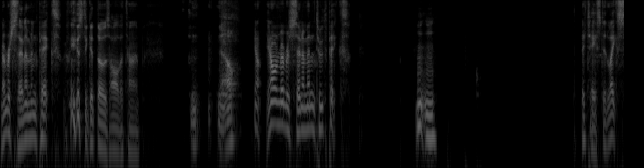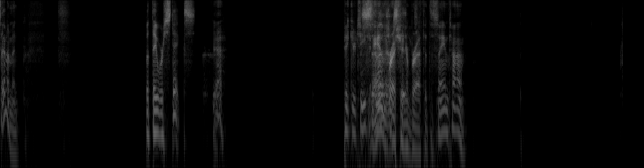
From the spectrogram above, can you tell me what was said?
Remember cinnamon picks? We used to get those all the time. No. You know, you don't remember cinnamon toothpicks? Mm-mm. They tasted like cinnamon. But they were sticks. Yeah. Pick your teeth Cinnamon and freshen your breath at the same time. I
